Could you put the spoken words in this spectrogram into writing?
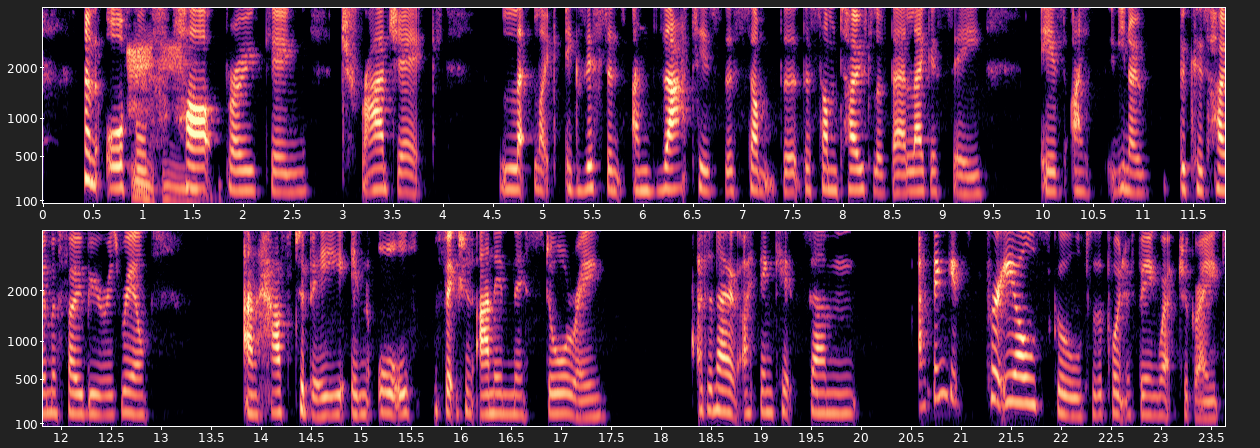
an awful, Mhm. heartbreaking tragic le- like existence and that is the sum the, the sum total of their legacy is i you know because homophobia is real and has to be in all fiction and in this story i don't know i think it's um i think it's pretty old school to the point of being retrograde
